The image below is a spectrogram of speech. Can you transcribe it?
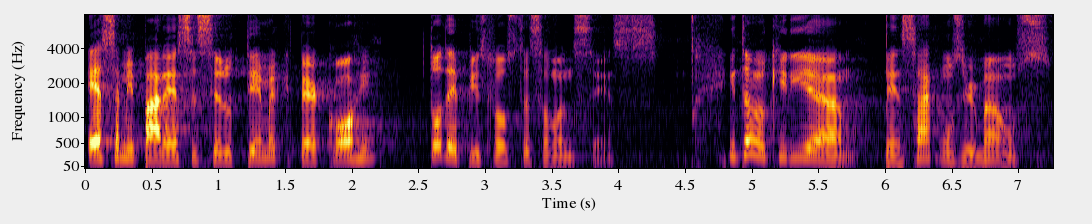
Essa me parece ser o tema que percorre toda a epístola aos Tessalonicenses. Então eu queria pensar com os irmãos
